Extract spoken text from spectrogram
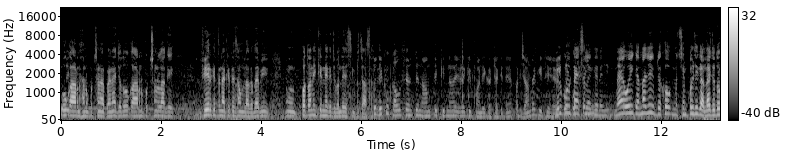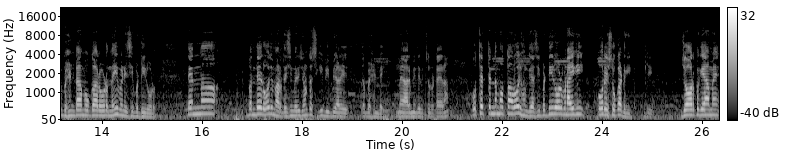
ਉਹ ਕਾਰਨ ਸਾਨੂੰ ਪੁੱਛਣਾ ਪੈਣਾ ਜਦੋਂ ਕਾਰਨ ਪੁੱਛਣ ਲੱਗੇ ਫਿਰ ਕਿਤੇ ਨਾ ਕਿਤੇ ਸਾਨੂੰ ਲੱਗਦਾ ਵੀ ਪਤਾ ਨਹੀਂ ਕਿੰਨੇ ਕੁ ਬੰਦੇ ਅਸੀਂ ਬਚਾ ਸੋ ਸਕਦੇ ਦੇਖੋ ਕਾਉਸੈਸ ਦੇ ਨਾਮ ਤੇ ਕਿੰਨਾ ਜਿਹੜੇ ਕਿ ਫੰਡ ਇਕੱਠਾ ਕੀਤੇ ਹੈ ਪਰ ਜਾਂਦਾ ਕਿੱਥੇ ਹੈ ਬਿਲਕੁਲ ਟੈਕਸ ਲੈਂਦੇ ਨੇ ਜੀ। ਮੈਂ ਉਹੀ ਕਹਿੰਦਾ ਜੀ ਦੇਖੋ ਸਿੰਪਲ ਜੀ ਗੱਲ ਹੈ ਜਦੋਂ ਬਠਿੰਡਾ ਮੋਗਾ ਰੋਡ ਨਹੀਂ ਬਣੀ ਸੀ ਵੱਡੀ ਰੋਡ ਤਿੰਨ ਬੰਦੇ ਰੋਜ਼ ਮਰਦੇ ਸੀ ਮੇਰੀ ਯੂਨਿਟ ਸੀਗੀ ਬੀਬੀ ਵਾਲੇ ਬਠਿੰਡੇ। ਮੈਂ ਆਰਮੀ ਦੇ ਵਿੱਚੋਂ ਰਿਟਾਇਰ ਹਾਂ। ਉੱਥੇ ਤਿੰਨ ਮੌਤਾਂ ਰੋਜ਼ ਹੁੰਦੀਆਂ ਸੀ। ਵੱਡੀ ਰੋਡ ਬਣਾਈ ਗਈ ਉਹ ਰੇਸ਼ੋ ਘਟ ਗਈ। ਜੀ। ਯੂਰਪ ਗਿਆ ਮੈਂ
